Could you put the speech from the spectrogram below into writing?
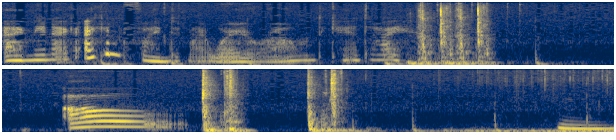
I mean, I, I can find my way around, can't I? Oh. Hmm.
